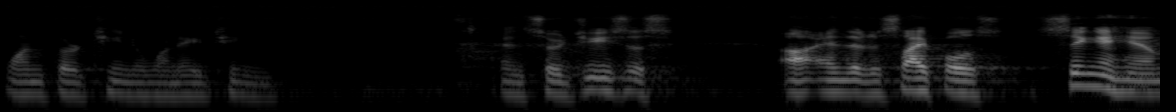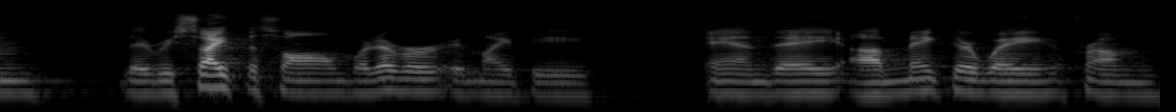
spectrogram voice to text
113 to 118. And so Jesus uh, and the disciples sing a hymn, they recite the psalm, whatever it might be, and they uh, make their way from,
